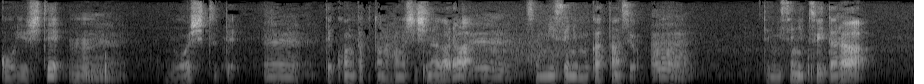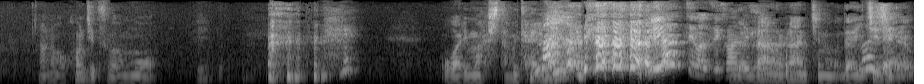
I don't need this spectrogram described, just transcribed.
合流してよしっつって。うん。でコンタクトの話しながらその店に向かったんですよ。で店に着いたらあの本日はもう 終わりましたみたいな。ランチの時間でしょランランチのだから1時だよ。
